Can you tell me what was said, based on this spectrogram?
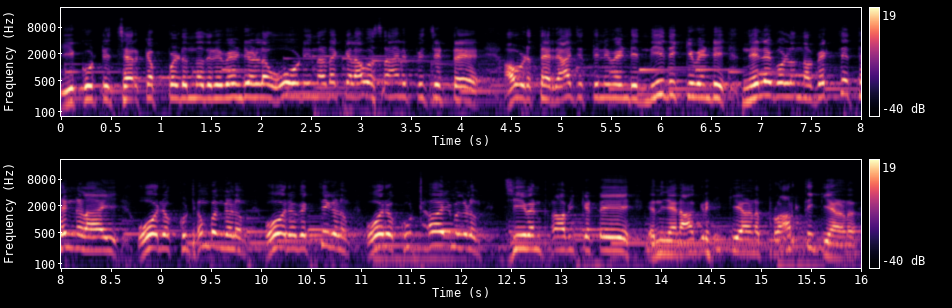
ഈ കൂട്ടിച്ചേർക്കപ്പെടുന്നതിന് വേണ്ടിയുള്ള ഓടി നടക്കൽ അവസാനിപ്പിച്ചിട്ട് അവിടുത്തെ രാജ്യത്തിന് വേണ്ടി നീതിക്ക് വേണ്ടി നിലകൊള്ളുന്ന വ്യക്തിത്വങ്ങളായി ഓരോ കുടുംബങ്ങളും ഓരോ വ്യക്തികളും ഓരോ കൂട്ടായ്മകളും ജീവൻ പ്രാപിക്കട്ടെ എന്ന് ഞാൻ ആഗ്രഹിക്കുകയാണ് പ്രാർത്ഥിക്കുകയാണ്.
